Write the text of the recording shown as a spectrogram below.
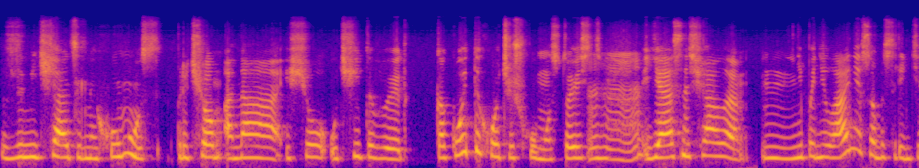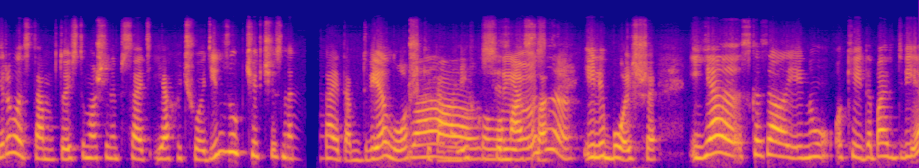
замечательный хумус, причем она еще учитывает какой ты хочешь хумус. То есть uh-huh. я сначала не поняла, не особо сориентировалась там. То есть ты можешь написать, я хочу один зубчик чеснока и там две ложки Вау, там оливкового серьезно? масла или больше. И я сказала ей, ну окей, добавь две,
